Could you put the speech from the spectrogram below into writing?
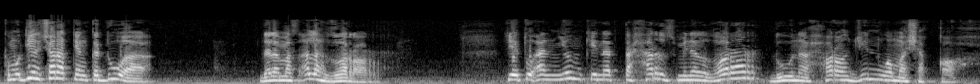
Kemudian syarat yang kedua dalam masalah goror yaitu an yumkinat taharuz minal gharar duna harajin wa masyaqqah.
